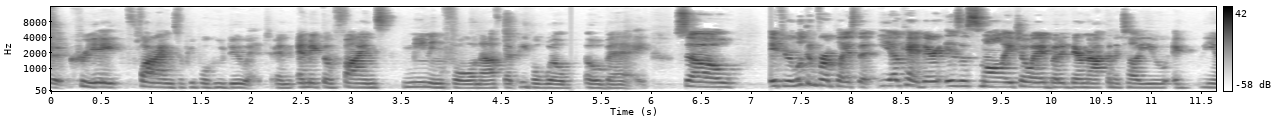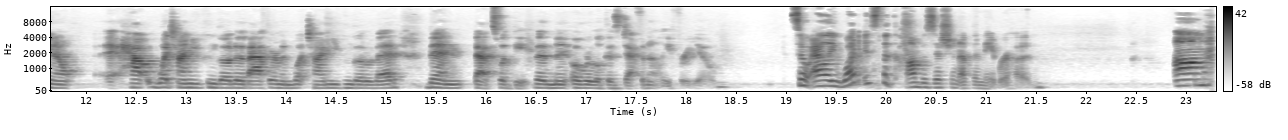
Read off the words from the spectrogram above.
uh, create fines for people who do it and, and make those fines meaningful enough that people will obey. So if you're looking for a place that yeah, okay, there is a small HOA, but they're not going to tell you, eh, you know, how what time you can go to the bathroom and what time you can go to bed, then that's what the then the Overlook is definitely for you. So, Allie, what is the composition of the neighborhood? Um,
